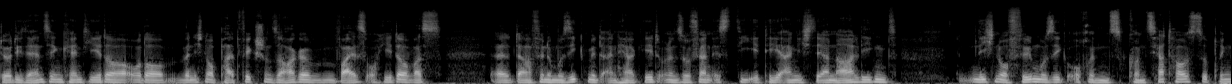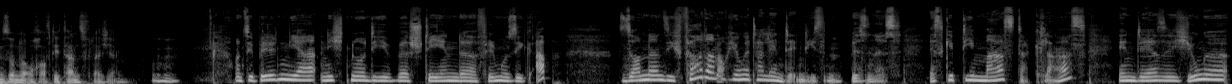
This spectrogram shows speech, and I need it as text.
Dirty Dancing kennt jeder oder wenn ich nur Pulp Fiction sage, weiß auch jeder, was äh, da für eine Musik mit einhergeht. Und insofern ist die Idee eigentlich sehr naheliegend, nicht nur Filmmusik auch ins Konzerthaus zu bringen, sondern auch auf die Tanzfläche. Mhm. Und Sie bilden ja nicht nur die bestehende Filmmusik ab, sondern sie fördern auch junge Talente in diesem Business. Es gibt die Masterclass, in der sich junge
